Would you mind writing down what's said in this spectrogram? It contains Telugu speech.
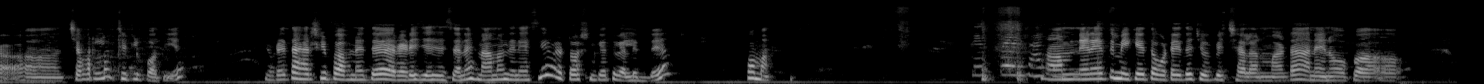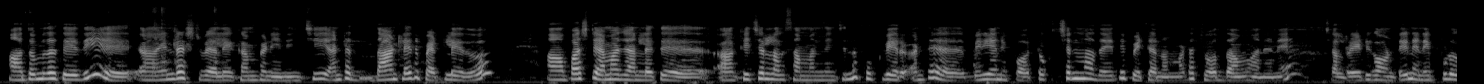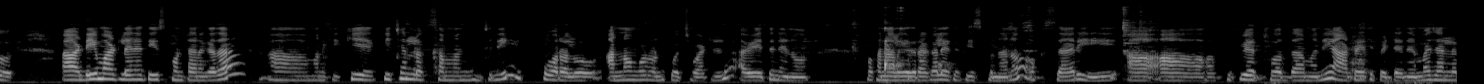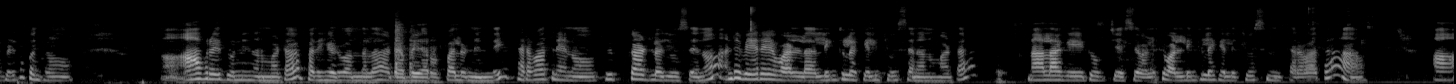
చివరిలో చిట్లు పోతాయి. ఇప్పుడైతే హర్షి పాపనైతే రెడీ చేసేసాను. నాన్న తినేసి ట్యూషన్కి అయితే వెళ్ళిద్ది. పోమా నేనైతే మీకైతే ఒకటైతే చూపించాలన్నమాట. నేను ఒక తొమ్మిదో తేదీ ఇండస్ట్ వ్యాలీ కంపెనీ నుంచి అంటే దాంట్లో అయితే పెట్టలేదు. ఫస్ట్ అమెజాన్లో అయితే కిచెన్లోకి సంబంధించిన కుక్వేర్ అంటే బిర్యానీ పార్ట్ ఒక చిన్నది అయితే పెట్టాను అనమాట చూద్దాము అని చాలా రేటుగా ఉంటాయి. నేను ఎప్పుడు డీమార్ట్లోనే తీసుకుంటాను కదా. మనకి కి కిచెన్లోకి సంబంధించినవి కూరలు అన్నం కూడా వండుకోవచ్చు వాటిల్లో. అవి అయితే నేను ఒక నాలుగైదు రకాలు అయితే తీసుకున్నాను. ఒకసారి ఆ కుక్వేర్ చూద్దామని ఆర్డర్ అయితే పెట్టాను. అమెజాన్లో పెడితే కొంచెం ఆఫర్ అయితే ఉండిందనమాట పదిహేడు వందల డెబ్బై ఆరు రూపాయలు ఉండింది. తర్వాత నేను ఫ్లిప్కార్ట్లో చూశాను. అంటే వేరే వాళ్ళ లింకులోకి వెళ్ళి చూశాను అనమాట నాలాగే యూట్యూబ్ చేసే వాళ్ళకి వాళ్ళ లింకులోకి వెళ్ళి చూసిన తర్వాత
